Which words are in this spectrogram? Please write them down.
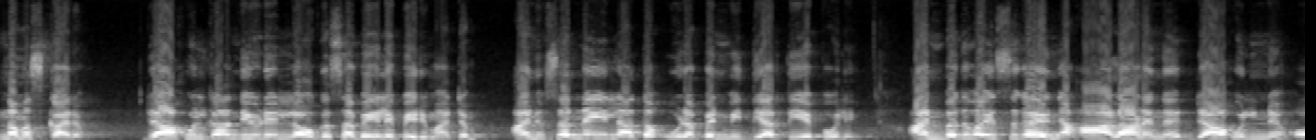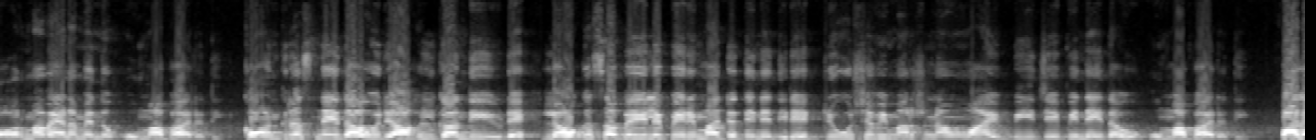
നമസ്കാരം. രാഹുൽ ഗാന്ധിയുടെ ലോകസഭയിലെ പെരുമാറ്റം അനുസരണയില്ലാത്ത ഉഴപ്പൻ വിദ്യാർത്ഥിയെ പോലെ. അൻപത് വയസ്സ് കഴിഞ്ഞ ആളാണെന്ന് രാഹുലിന് ഓർമ്മ വേണമെന്ന് ഉമാഭാരതി. കോൺഗ്രസ് നേതാവ് രാഹുൽ ഗാന്ധിയുടെ ലോകസഭയിലെ പെരുമാറ്റത്തിനെതിരെ രൂക്ഷ വിമർശനവുമായി ബി നേതാവ് ഉമാഭാരതി. പല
